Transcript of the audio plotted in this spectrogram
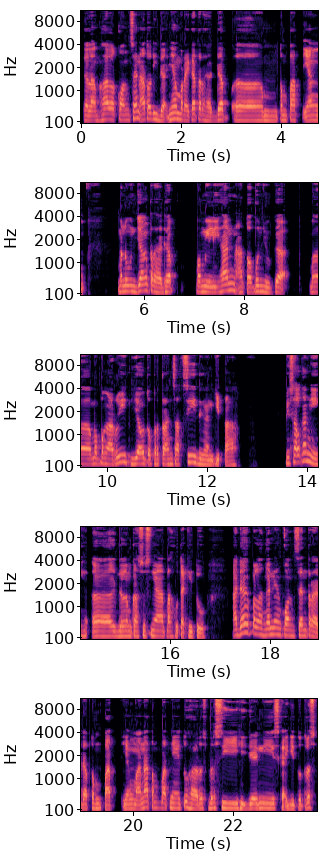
dalam hal konsen atau tidaknya mereka terhadap um, tempat yang menunjang terhadap pemilihan ataupun juga mempengaruhi dia untuk bertransaksi dengan kita. Misalkan nih uh, dalam kasusnya tahu tek itu ada pelanggan yang konsen terhadap tempat yang mana tempatnya itu harus bersih, higienis kayak gitu. Terus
